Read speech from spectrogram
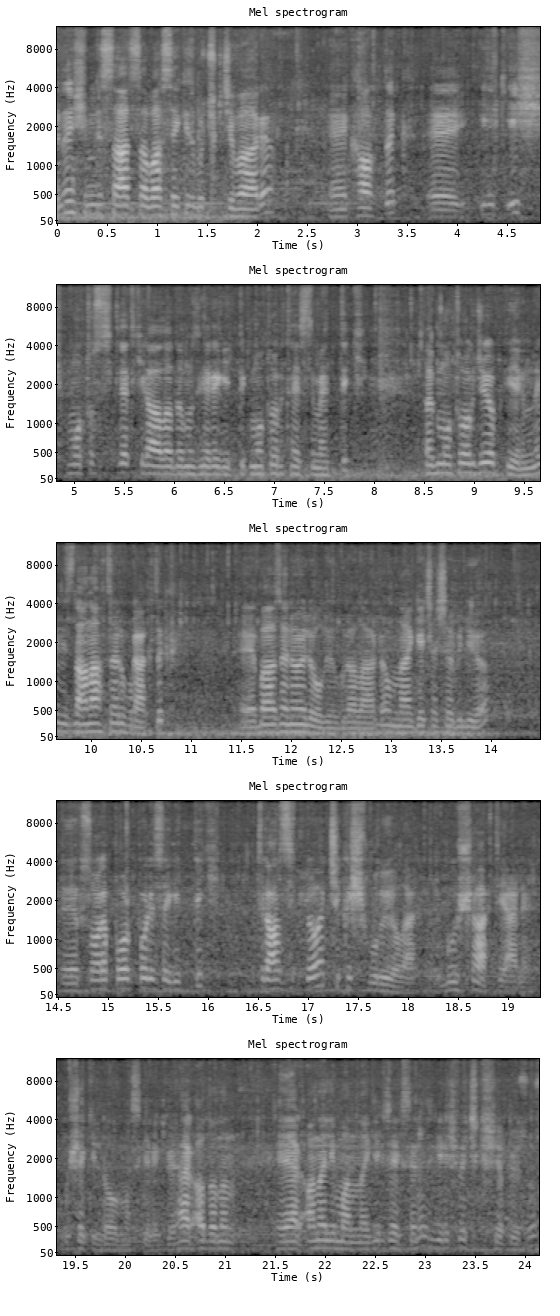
Günaydın. Şimdi saat sabah 8.30 civarı. Ee, kalktık. Ee, ilk iş motosiklet kiraladığımız yere gittik. Motoru teslim ettik. Tabii motorcu yok yerinde. Biz de anahtarı bıraktık. Ee, bazen öyle oluyor buralarda. Onlar geç açabiliyor. Ee, sonra Port Polis'e gittik. Transitlo'a çıkış vuruyorlar. Bu şart yani. Bu şekilde olması gerekiyor. Her adanın eğer ana limanına girecekseniz giriş ve çıkış yapıyorsunuz.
